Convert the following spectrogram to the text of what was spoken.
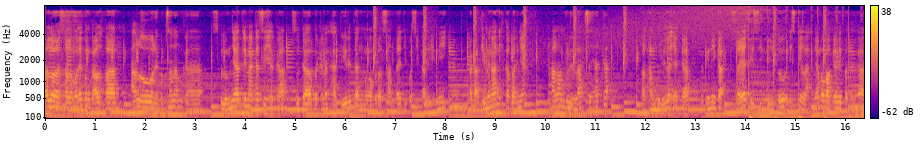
Halo, Assalamualaikum Kak Alvan. Halo, Waalaikumsalam Kak. Sebelumnya terima kasih ya Kak sudah berkenan hadir dan mengobrol santai di posisi kali ini. Kakak gimana nih kabarnya? Alhamdulillah sehat Kak. Alhamdulillah ya kak. Begini kak, saya di sini itu istilahnya mewakili pendengar.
